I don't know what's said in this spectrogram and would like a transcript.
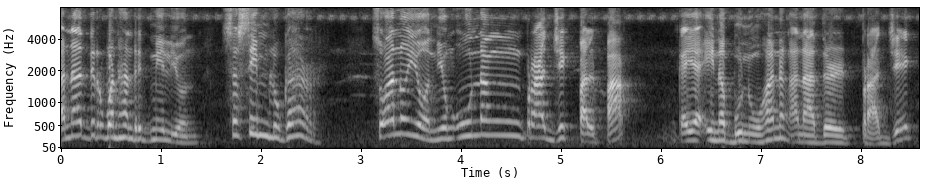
another 100 million sa same lugar. So ano yon Yung unang project palpak, kaya inabunuhan ng another project?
